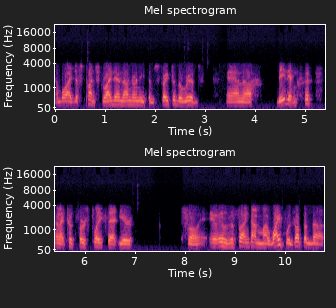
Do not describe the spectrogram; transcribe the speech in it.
And boy, I just punched right in underneath him, straight to the ribs, and uh, beat him. and I took first place that year. So it, it was a fine time. My wife was up in the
